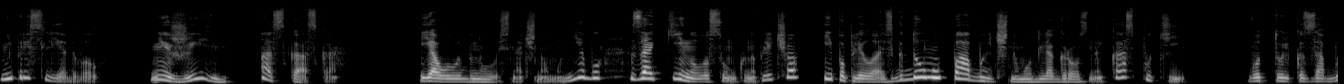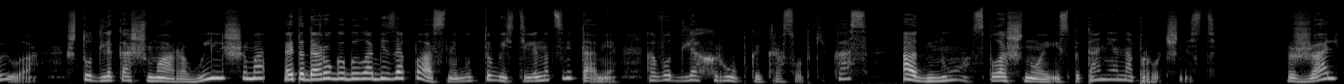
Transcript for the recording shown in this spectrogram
не преследовал. Не жизнь, а сказка. Я улыбнулась ночному небу, закинула сумку на плечо и поплелась к дому по обычному для грозной кас пути. Вот только забыла, что для кошмара Уильшема эта дорога была безопасной, будто выстелена цветами, а вот для хрупкой красотки Кас одно сплошное испытание на прочность. Жаль,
